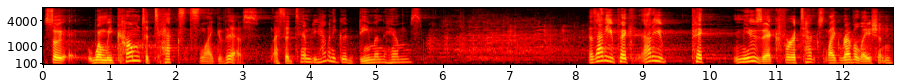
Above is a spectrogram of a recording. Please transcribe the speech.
so when we come to texts like this, I said, Tim, do you have any good demon hymns? Because how do you pick, how do you pick music for a text like Revelation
